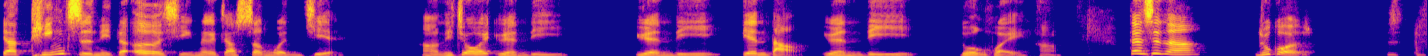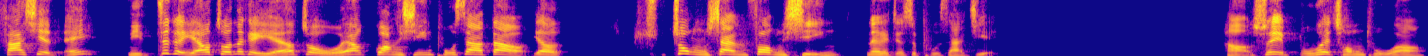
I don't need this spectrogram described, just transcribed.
要停止你的恶行，那个叫声闻戒，啊，你就会远离。远离颠倒，远离轮回哈。但是呢，如果发现哎，你这个也要做，那个也要做，我要广行菩萨道，要众善奉行，那个就是菩萨戒。好，所以不会冲突哦，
